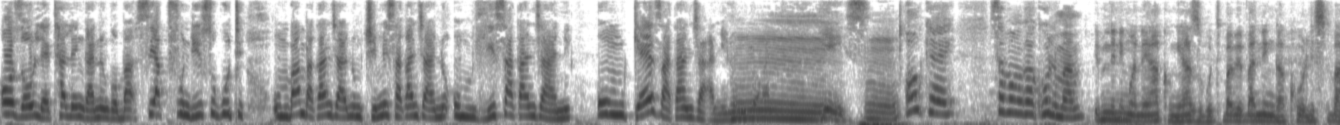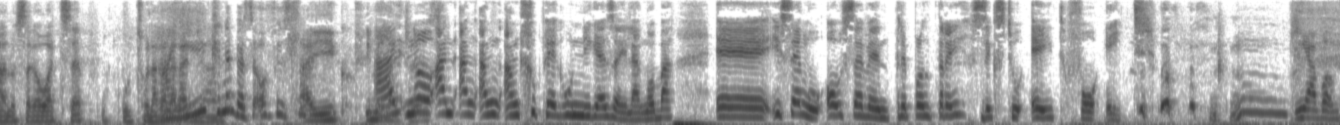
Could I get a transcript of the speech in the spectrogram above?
ozoletha lengane ngoba siyakufundisa ukuthi umbamba kanjani umjimisa kanjani umdlisa kanjani umgeza kanjani lo mntwana. Yes. Mm, okay. Sabonga kakhulu mama imininingwane yakho ngiyazi ukuthi babe baningi kakhulu isibalo saka WhatsApp utholakala ayikho kanjani? number se office la. Ayikho. Email Hayi address. no an- an- ang- angihlupheki unikezela ngoba eh isengu 0733628848 Ngiyabonga.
